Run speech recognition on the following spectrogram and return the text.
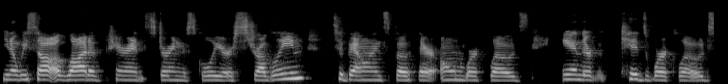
You know, we saw a lot of parents during the school year struggling to balance both their own workloads and their kids' workloads.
